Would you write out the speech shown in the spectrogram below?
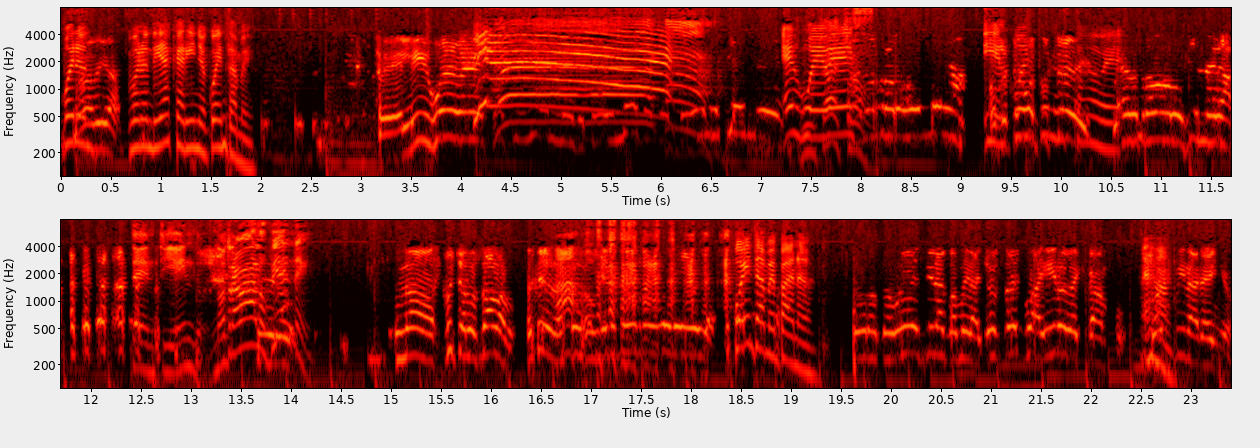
Buenos días. buenos días, cariño, cuéntame. ¡Feliz jueves! El jueves y el cuerpo no ustedes. sabe. Ya no trabajo los viernes ya. Te entiendo. ¿No trabaja los viernes? No, escucha los sábados. Ah. Cuéntame, pana. Pero te voy a decir algo, mira, yo soy guajiro del campo, Ajá. soy pinareño.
